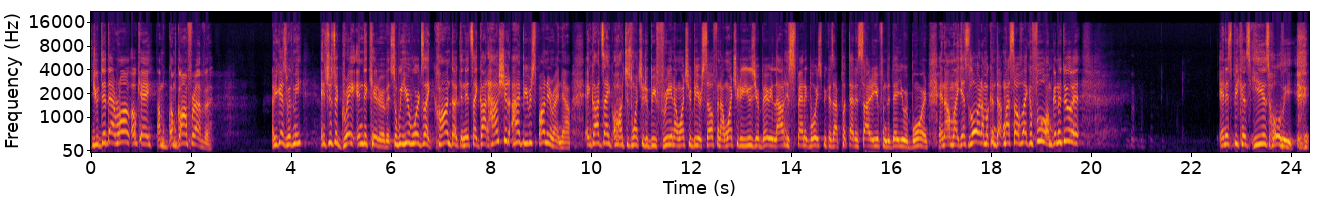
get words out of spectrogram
you did that wrong. Okay, I'm, I'm gone forever. Are you guys with me? It's just a great indicator of it. So we hear words like conduct, and it's like, God, how should I be responding right now? And God's like, oh, I just want you to be free, and I want you to be yourself, and I want you to use your very loud Hispanic voice because I put that inside of you from the day you were born. And I'm like, yes, Lord, I'm gonna conduct myself like a fool. I'm gonna do it. And it's because he is holy.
